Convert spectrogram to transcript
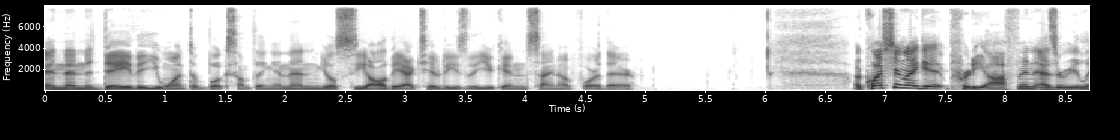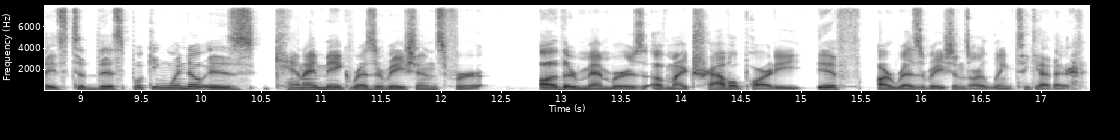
and then the day that you want to book something and then you'll see all the activities that you can sign up for there. A question I get pretty often as it relates to this booking window is can I make reservations for other members of my travel party if our reservations are linked together?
